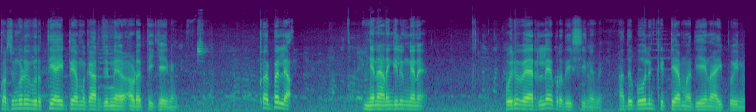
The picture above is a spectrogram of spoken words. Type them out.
കുറച്ചും കൂടി വൃത്തിയായിട്ട് നമുക്ക് അർജുനെ അവിടെ എത്തിക്കാനും. കുഴപ്പമില്ല. ഇങ്ങനെയാണെങ്കിലും ഇങ്ങനെ. ഒരു വിരലേ പ്രതീക്ഷിക്കുന്നത് അതുപോലും കിട്ടിയാൽ മതിയെന്നായിപ്പോയിന്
